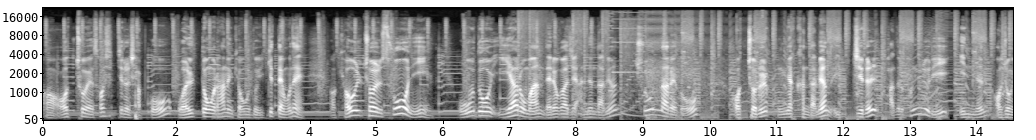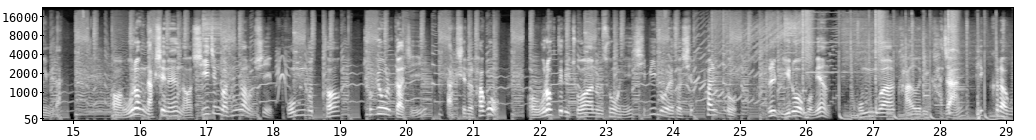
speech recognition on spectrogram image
어, 어초의 서식지를 잡고 월동을 하는 경우도 있기 때문에 어, 겨울철 수온이 5도 이하로만 내려가지 않는다면 추운 날에도 어초를 공략한다면 입질을 받을 확률이 있는 어종입니다. 어, 우럭 낚시는 어, 시즌과 상관없이 봄부터 초겨울까지 낚시를 하고 어, 우럭들이 좋아하는 수온이 12도에서 18도를 미루어 보면 봄과 가을이 가장 피크라고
